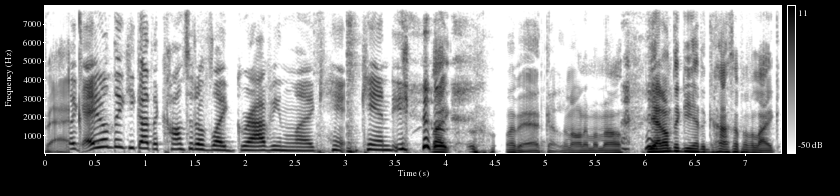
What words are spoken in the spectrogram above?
back. Like I don't think he got the concept of like grabbing like ha- candy. like my bad, got a little in my mouth. Yeah, I don't think he had the concept of like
